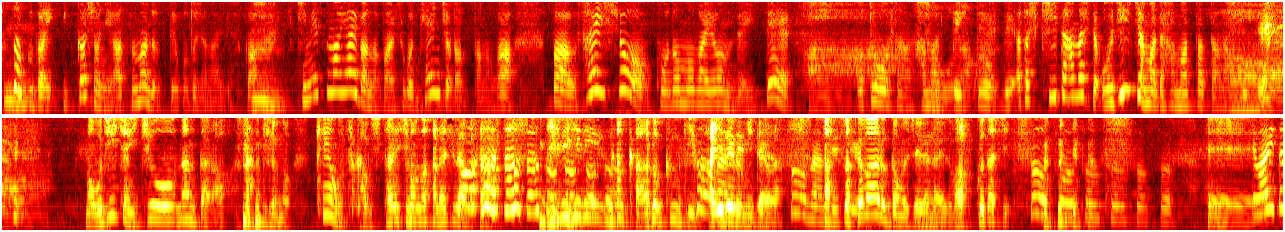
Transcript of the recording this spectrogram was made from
家族が一箇所に集まるっていうことじゃないですか「うん。鬼滅の刃」の場合すごい顕著だったのがぱ最初子供が読んでいてお父さんハマっていてで私聞いた話でおじいちゃんまでハマったって話聞いて。まあ、おじいちゃん一応なんたら なんていうの剣を使うし対象の話だからギリギリなんかあの空気入れるみたいな。そうなんあですよ。それはあるかもしれないです和服だし。そうそうそうそうそうそう。で割と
